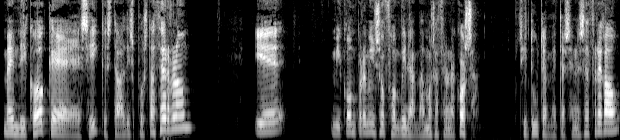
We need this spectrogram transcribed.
Me indicó que sí, que estaba dispuesto a hacerlo y eh, mi compromiso fue, mira, vamos a hacer una cosa. Si tú te metes en ese fregado,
